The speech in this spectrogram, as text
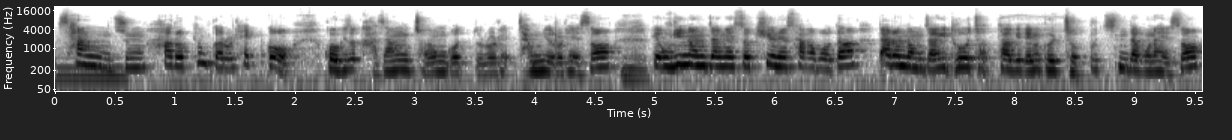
상중 하로 평가를 했고 거기서 가장 좋은 것들을 해- 장려를 해서 음. 그러니까 우리 농장에서 키우는 사과보다 다른 농장이 더 좋다 하게 되면 그걸 접붙인다거나 해서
